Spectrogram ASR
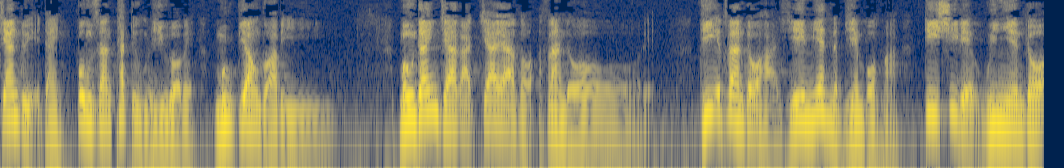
ကျမ်းတွေအတိုင်းပုံစံထပ်တူမယူတော့ပဲမူပြောင်းသွားပြီမုံတိုင်းကြားကကြားရသောအသံတော်တဲ့ဒီအသံတော်ဟာရေမျက်နှပြင်ပေါ်မှာတည်ရှိတဲ့ဝိညာဉ်တော်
